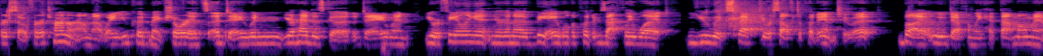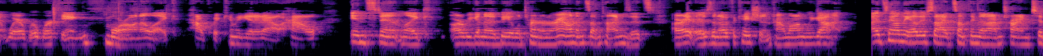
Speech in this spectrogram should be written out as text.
or so for a turnaround. That way, you could make sure it's a day when your head is good, a day when you're feeling it, and you're gonna be able to put exactly what you expect yourself to put into it. But we've definitely hit that moment where we're working more on a like, how quick can we get it out? How instant, like, are we going to be able to turn it around? And sometimes it's, all right, there's a notification, how long we got. I'd say on the other side, something that I'm trying to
